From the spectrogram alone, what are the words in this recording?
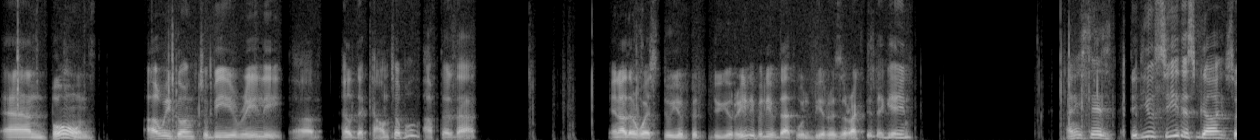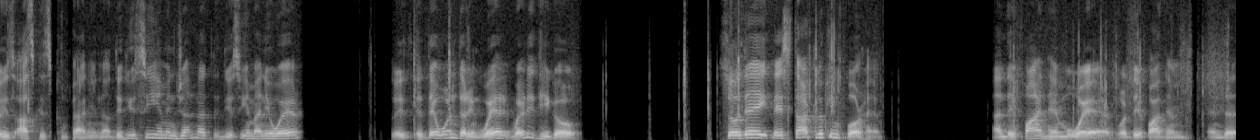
and bones, are we going to be really uh, held accountable after that? In other words, do you, do you really believe that we'll be resurrected again? And he says, Did you see this guy? So he's asked his companion now, Did you see him in Jannah? Did you see him anywhere? So they're wondering, where, where did he go? So they, they start looking for him. And they find him where? Or they find him in the,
